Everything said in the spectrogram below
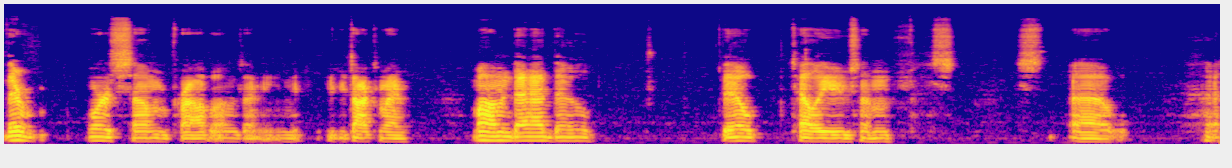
there were some problems. I mean, if, if you talk to my mom and dad, they'll they'll tell you some uh,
